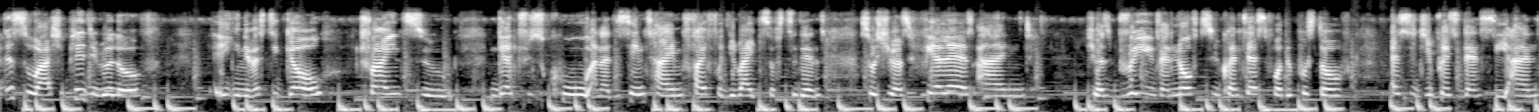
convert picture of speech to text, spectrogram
Adesua, she played the role of a university girl trying to get through school and at the same time fight for the rights of students. So she was fearless and she was brave enough to contest for the post of SCG presidency and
